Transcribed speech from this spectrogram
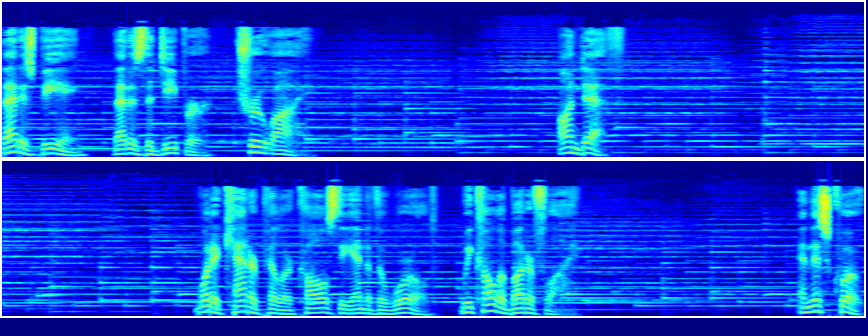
That is being, that is the deeper, true I. On death. What a caterpillar calls the end of the world, we call a butterfly. And this quote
